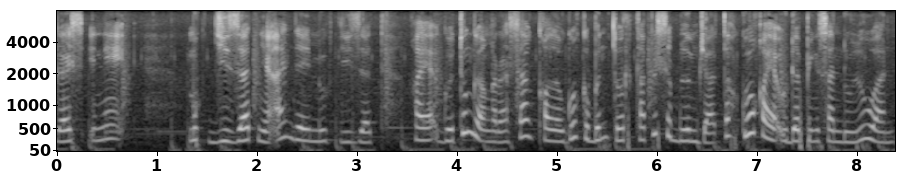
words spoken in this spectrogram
guys ini mukjizatnya aja mukjizat. Kayak gue tuh nggak ngerasa kalau gue kebentur tapi sebelum jatuh gue kayak udah pingsan duluan.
